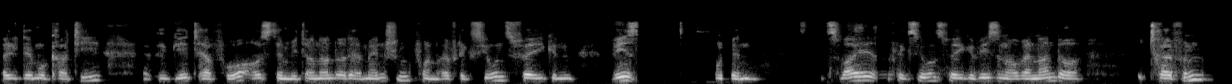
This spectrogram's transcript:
weil Demokratie äh, geht hervor aus dem Miteinander der Menschen von reflexionsfähigen Wesen. Und wenn zwei reflexionsfähige Wesen aufeinander treffen,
